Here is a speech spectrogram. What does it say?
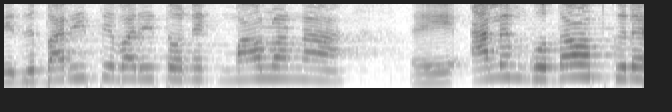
এই যে বাড়িতে বাড়িতে অনেক মাওলানা, এই আলেম গো দাওয়াত করে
